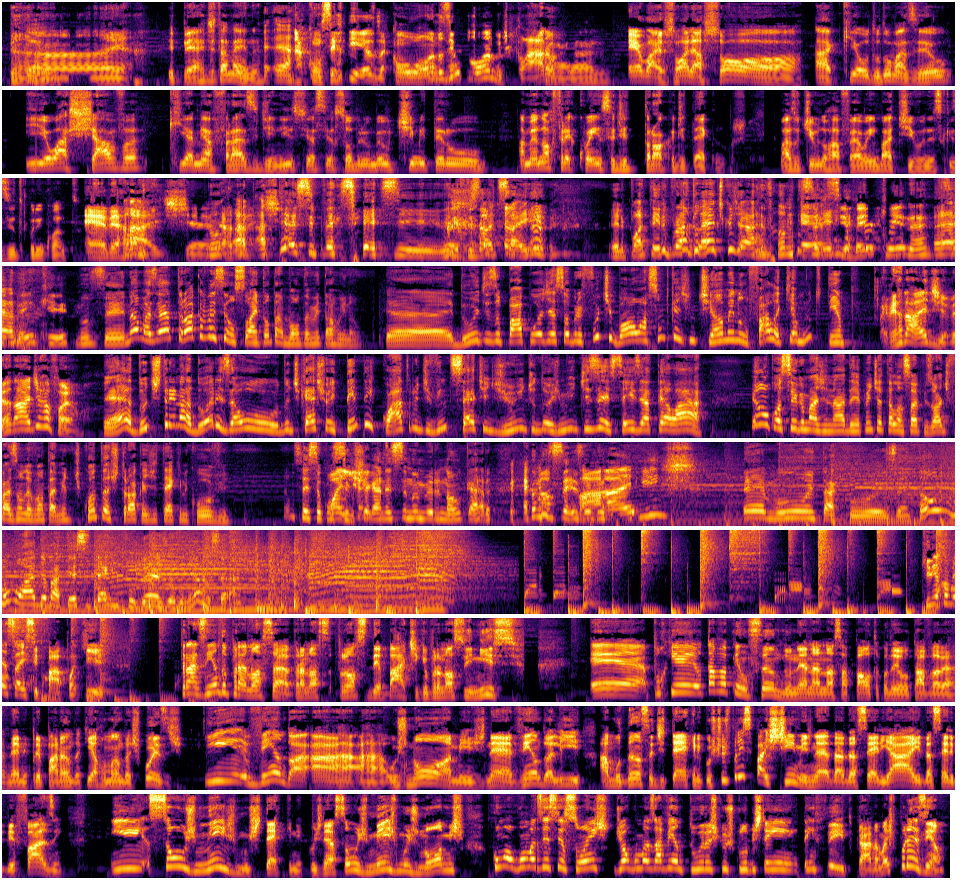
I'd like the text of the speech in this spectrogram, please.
Ganha. E perde também, né? É. Ah, com certeza, com o ônus e o bônus, claro. Caralho. É, mas olha só, aqui é o Dudu Mazeu e eu achava que a minha frase de início ia ser sobre o meu time ter o, a menor frequência de troca de técnicos. Mas o time do Rafael é imbatível nesse quesito por enquanto. É verdade, é Não, a- verdade. até esse, esse, esse episódio sair, ele pode ter ido pro Atlético já, então não É, sei. se bem que, né? É. Se bem que. Não sei. Não, mas é a troca vai ser um só, então tá bom, também tá ruim não. É, Dudes, o papo hoje é sobre futebol, um assunto que a gente ama e não fala aqui há muito tempo. É verdade, é verdade, Rafael. É, Dudes Treinadores é o Dudecast 84 de 27 de junho de 2016 e até lá. Eu não consigo imaginar, de repente, até lançar o episódio e fazer um levantamento de quantas trocas de técnico houve. Eu não sei se eu consigo Olha chegar nesse número, não, cara. Eu não sei se eu... Mas... É muita coisa. Então vamos lá debater se técnico ganha jogo mesmo, será? Queria começar esse papo aqui trazendo para nossa, para nossa, pro nosso debate aqui, pro nosso início. É, porque eu tava pensando, né, na nossa pauta quando eu tava, né, me preparando aqui, arrumando as coisas, e vendo a- a- a- os nomes, né, vendo ali a mudança de técnicos que os principais times, né, da, da Série A e da Série B fazem, e são os mesmos técnicos, né? São os mesmos nomes, com algumas exceções de algumas aventuras que os clubes têm, têm feito, cara. Mas, por exemplo,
